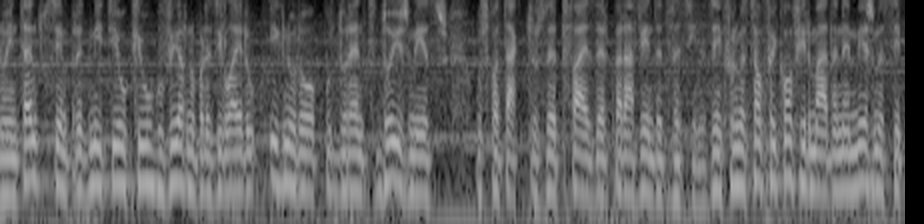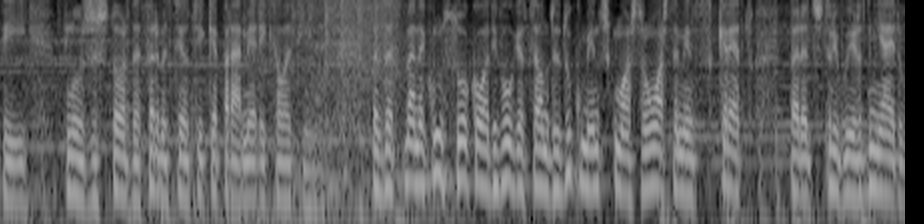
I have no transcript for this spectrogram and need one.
No entanto, sempre admitiu que o governo brasileiro ignorou durante dois meses os contactos da Pfizer para a venda de vacinas. A informação foi confirmada na mesma CPI pelo gestor da farmacêutica para a América Latina. Mas a semana começou com a divulgação de documentos que mostram um orçamento secreto para distribuir dinheiro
